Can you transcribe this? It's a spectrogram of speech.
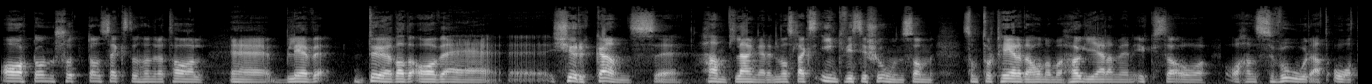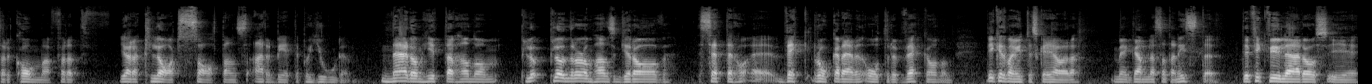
18, 17, 1600-tal eh, blev dödad av eh, eh, kyrkans eh, hantlangare. Någon slags inkvisition som, som torterade honom och högg ihjäl honom med en yxa och, och han svor att återkomma för att göra klart Satans arbete på jorden. När de hittar honom pl- plundrar de hans grav, sätter, eh, väck, råkar även återuppväcka honom. Vilket man ju inte ska göra med gamla satanister. Det fick vi ju lära oss i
